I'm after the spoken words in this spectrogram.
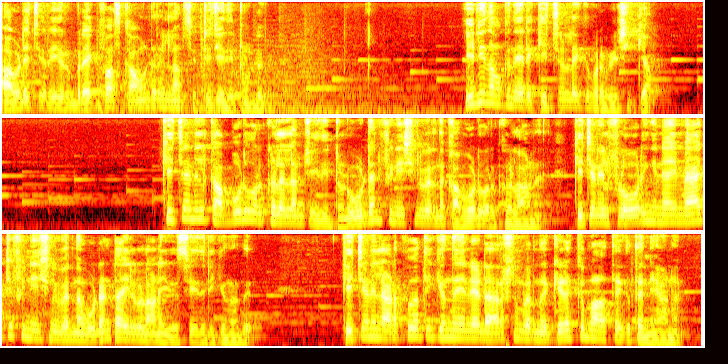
അവിടെ ചെറിയൊരു ബ്രേക്ക്ഫാസ്റ്റ് കൗണ്ടർ എല്ലാം സെറ്റ് ചെയ്തിട്ടുണ്ട്. ഇനി നമുക്ക് നേരെ കിച്ചണിലേക്ക് പ്രവേശിക്കാം. കിച്ചണിൽ കബോർഡ് വർക്കുകളെല്ലാം ചെയ്തിട്ടുണ്ട്. വുഡൻ ഫിനിഷിൽ വരുന്ന കബോർഡ് വർക്കുകളാണ് കിച്ചണിൽ ഫ്ലോറിങ്ങിനായി മാറ്റ് ഫിനിഷിൽ വരുന്ന വുഡൻ ടൈലുകളാണ് യൂസ് ചെയ്തിരിക്കുന്നത്. കിച്ചണിൽ അടപ്പ് കത്തിക്കുന്നതിന്റെ ഡയറക്ഷൻ വരുന്നത് കിഴക്ക് ഭാഗത്തേക്ക് തന്നെയാണ്.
